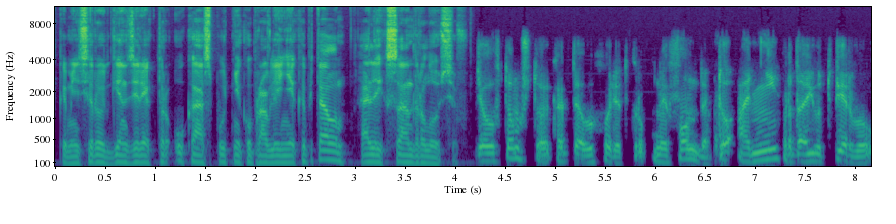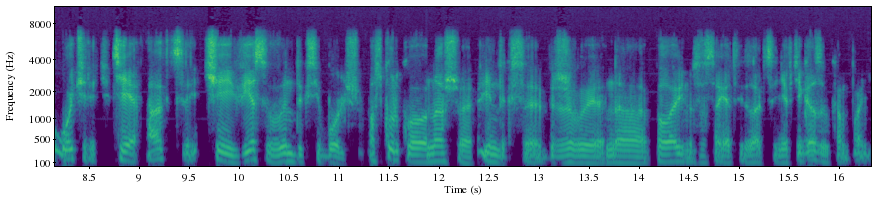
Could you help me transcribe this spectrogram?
комментирует гендиректор УК «Спутник управления капиталом» Александр Лосев. Дело в том, что когда выходят крупные фонды, то они продают в первую очередь те акции, чей вес в индексе больше. Поскольку наши индексы биржевые наполовину состоят из акций нефтегазовых компаний,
